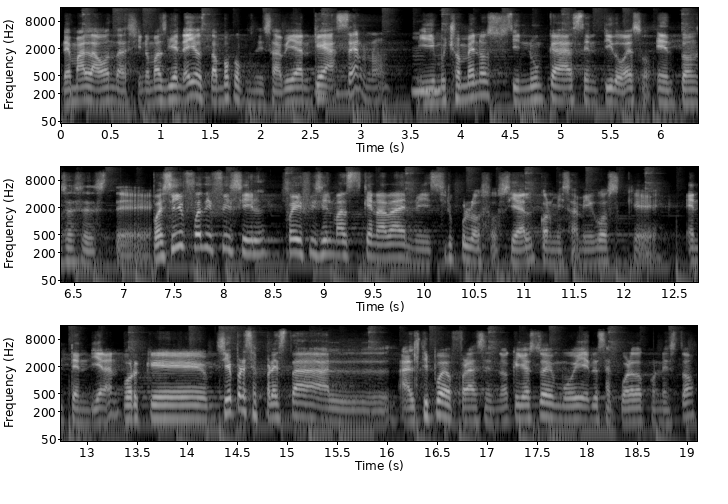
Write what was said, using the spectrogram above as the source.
de mala onda, sino más bien ellos tampoco pues ni sabían qué hacer, ¿no? Y mucho menos si nunca has sentido eso. Entonces, este, pues sí, fue difícil, fue difícil más que nada en mi círculo social con mis amigos que entendieran, porque siempre se presta al, tipo de frases, ¿no? Que yo estoy muy desacuerdo con esto,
